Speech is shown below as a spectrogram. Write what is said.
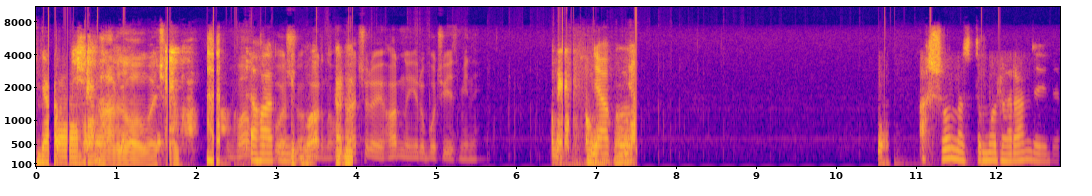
Дякую гарного вам вечора. Вам Та також гарно. гарного вечора і гарної робочої зміни. Дякую. А що у нас до Гаранда йде?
